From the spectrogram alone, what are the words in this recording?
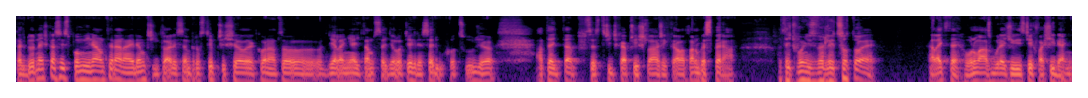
tak do dneška si vzpomínám teda na jeden příklad, když jsem prostě přišel jako na to oddělení a tam sedělo těch deset důchodců, že jo? A teď ta sestříčka přišla a říkala, pan Bespera, a teď oni zvedli, co to je? Heleďte, on vás bude živit z těch vašich daní.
